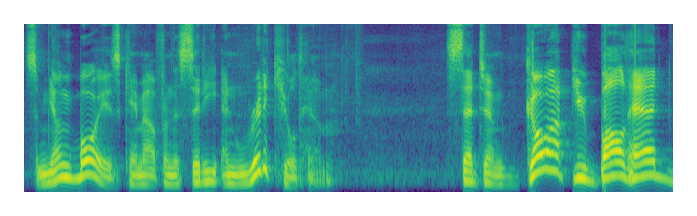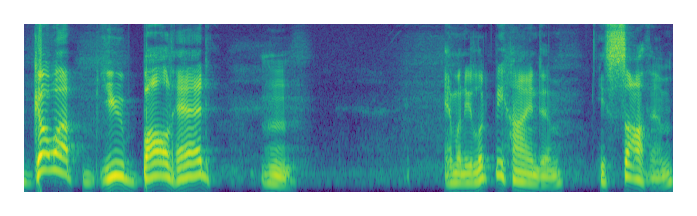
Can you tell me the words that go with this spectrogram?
some young boys came out from the city and ridiculed him. Said to him, Go up, you bald head! Go up, you bald head! Hmm. And when he looked behind him, he saw them.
